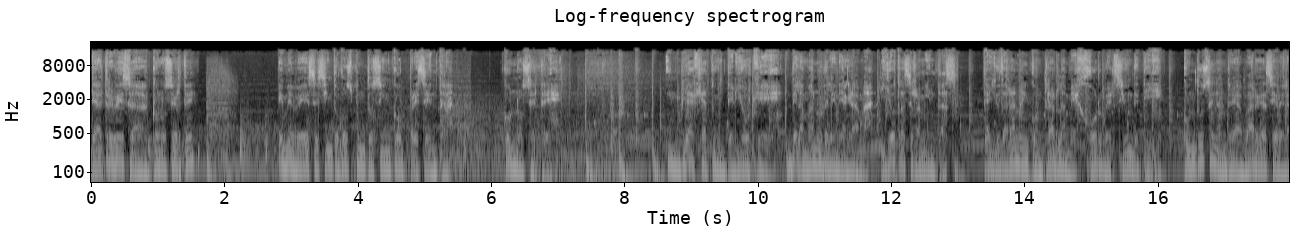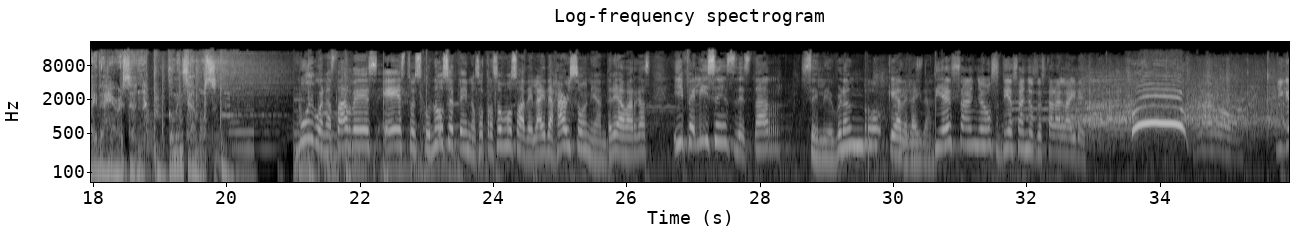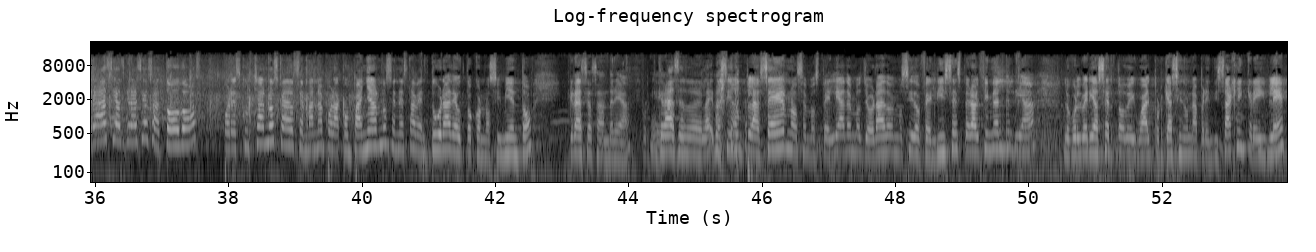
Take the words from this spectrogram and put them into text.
¿Te atreves a conocerte? MBS 102.5 presenta Conócete. Un viaje a tu interior que, de la mano del Enneagrama y otras herramientas, te ayudarán a encontrar la mejor versión de ti. Conducen Andrea Vargas y Adelaida Harrison. Comenzamos. Muy buenas tardes, esto es Conócete, nosotras somos Adelaida Harrison y Andrea Vargas y felices de estar celebrando que Adelaida. 10 años, 10 años de estar al aire. Bravo. Y gracias, gracias a todos por escucharnos cada semana, por acompañarnos en esta aventura de autoconocimiento. Gracias, Andrea. Gracias, Adelaida. Ha sido un placer, nos hemos peleado, hemos llorado, hemos sido felices, pero al final del día lo volvería a hacer todo igual porque ha sido un aprendizaje increíble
